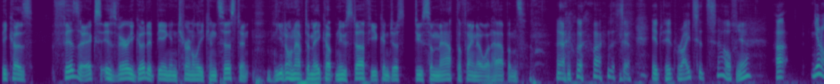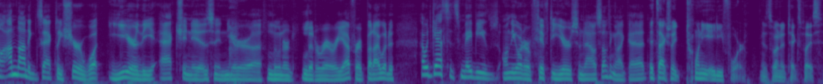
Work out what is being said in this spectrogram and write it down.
because physics is very good at being internally consistent. You don't have to make up new stuff. You can just do some math to find out what happens. it, it writes itself. Yeah. Uh, you know, I'm not exactly sure what year the action is in your uh, lunar literary effort, but I would I would guess it's maybe on the order of 50 years from now, something like that. It's actually 2084 is when it takes place.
